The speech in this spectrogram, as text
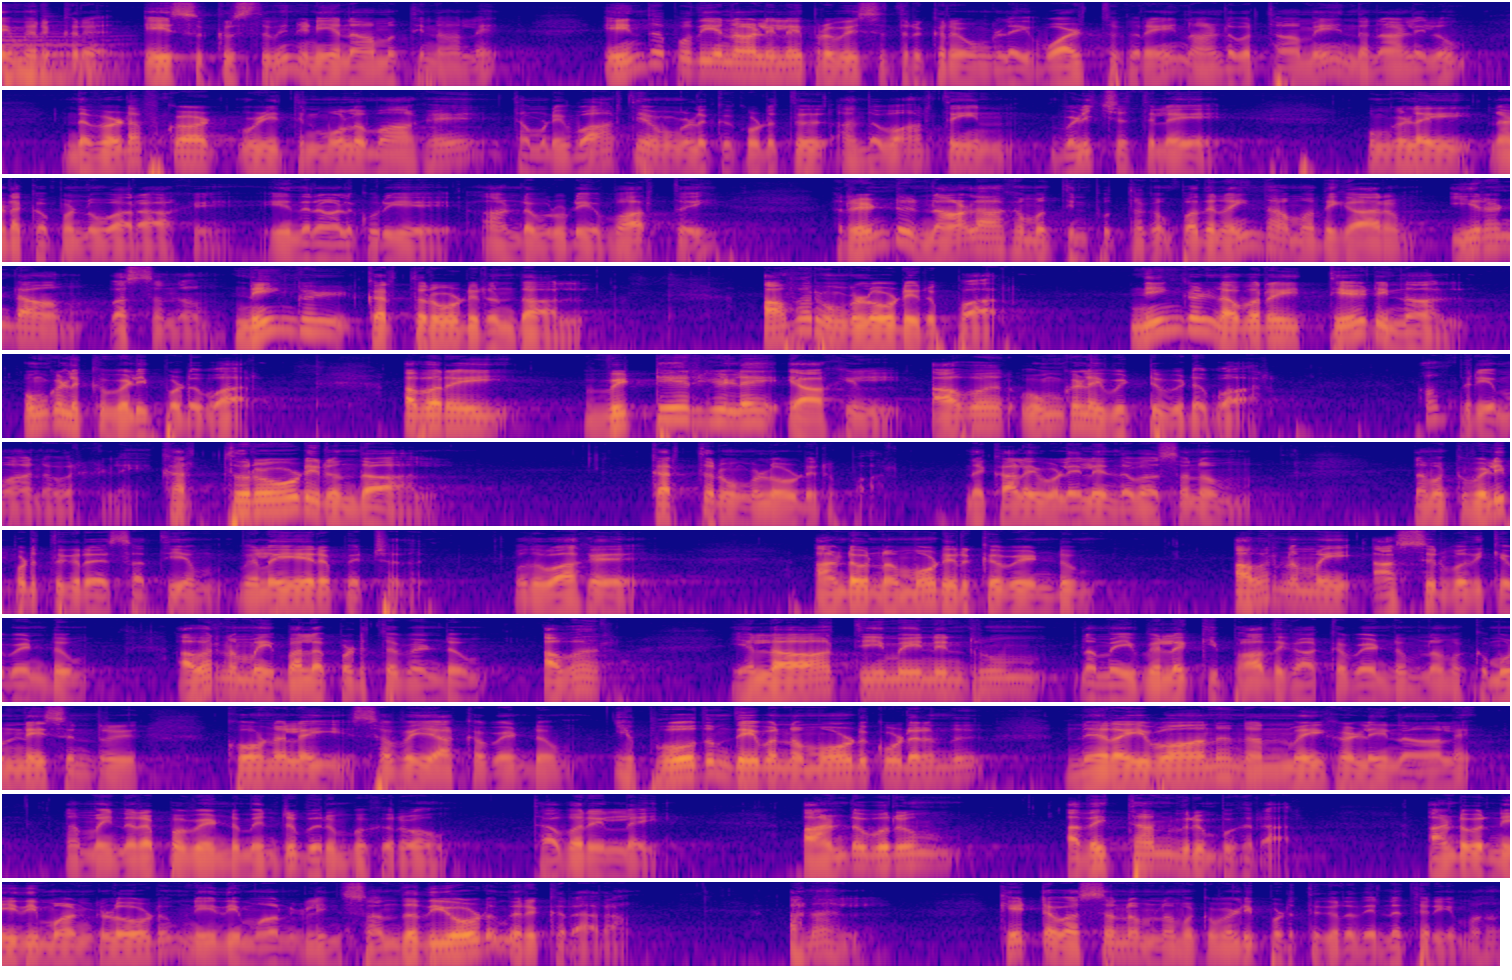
இரட்சகருமாயும் இருக்கிற இயேசு கிறிஸ்துவின் இனிய நாமத்தினாலே இந்த புதிய நாளிலே பிரவேசித்திருக்கிற உங்களை வாழ்த்துகிறேன். ஆண்டவர் தாமே இந்த நாளிலும் இந்த வேர்ட் ஆஃப் காட் ஊழியத்தின் மூலமாக தம்முடைய வார்த்தையை உங்களுக்கு கொடுத்து அந்த வார்த்தையின் வெளிச்சத்திலே உங்களை நடக்க பண்ணுவாராக. இந்த நாளுக்குரிய ஆண்டவருடைய வார்த்தை ரெண்டு நாளாகமத்தின் புத்தகம் பதினைந்தாம் அதிகாரம் இரண்டாம் வசனம். நீங்கள் கர்த்தரோடு இருந்தால் அவர் உங்களோடு இருப்பார். நீங்கள் அவரை தேடினால் உங்களுக்கு வெளிப்படுவார். அவரை விட்டீர்களே யாகில் அவர் உங்களை விட்டு விடுவார். ஆம் பிரியமானவர்களே கர்த்தரோடு இருந்தால் கர்த்தர் உங்களோடு இருப்பார். இந்த காலை வேளையில் இந்த வசனம் நமக்கு வெளிப்படுத்துகிற சத்தியம் விலையேற பெற்றது. பொதுவாக ஆண்டவர் நம்மோடு இருக்க வேண்டும். அவர் நம்மை ஆசிர்வதிக்க வேண்டும். அவர் நம்மை பலப்படுத்த வேண்டும். அவர் எல்லா தீமை நின்றும் நம்மை விலக்கி பாதுகாக்க வேண்டும். நமக்கு முன்னே சென்று கோணலை செவையாக்க வேண்டும். எப்போதும் தேவன் நம்மோடு கூட இருந்து நிறைவான நன்மைகளினாலே நம்மை நிரப்ப வேண்டும் என்று விரும்புகிறோம். தவறில்லை. ஆண்டவரும் அதைத்தான் விரும்புகிறார். ஆண்டவர் நீதிமான்களோடும் நீதிமான்களின் சந்ததியோடும் இருக்கிறாராம். ஆனால் கேட்ட வசனம் நமக்கு வெளிப்படுத்துகிறது என்ன தெரியுமா?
